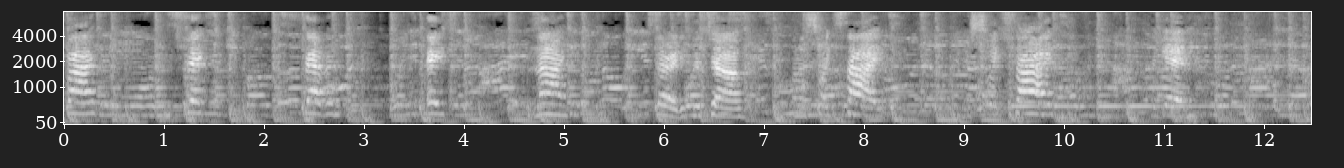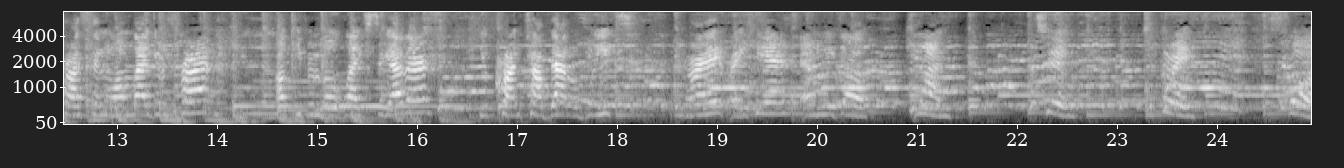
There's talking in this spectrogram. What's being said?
five, six, seven, eight, nine, thirty. Good job. I'm gonna switch sides. Switch sides. Again, crossing one leg in front. I'll keeping both legs together. You crunch up that obliques. All right, right here, and we go. One, two, three, four,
